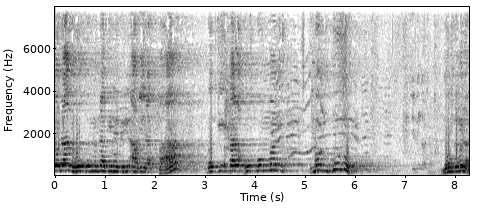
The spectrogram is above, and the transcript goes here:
modan hukum di negeri akhirat pak, bagi kalau hukuman membunuh. Mau ke mana?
